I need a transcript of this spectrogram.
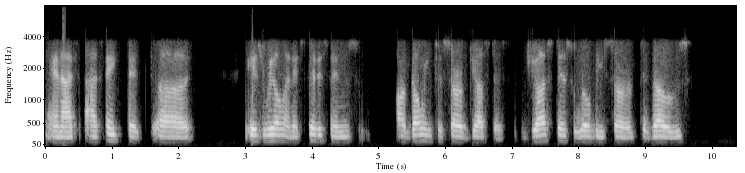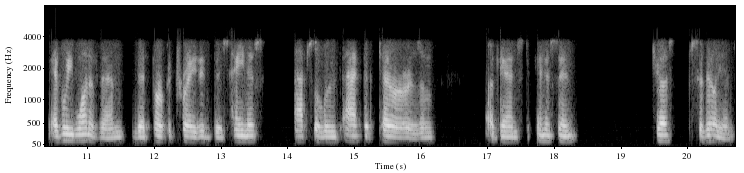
And I, I think that uh, Israel and its citizens are going to serve justice. Justice will be served to those, every one of them, that perpetrated this heinous, absolute act of terrorism against innocent, just civilians.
